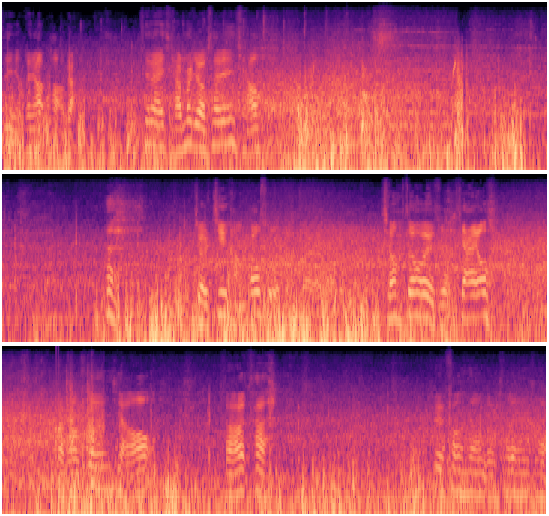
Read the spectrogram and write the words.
最近很少跑这儿。现在前面就是三元桥，哎，就是机场高速。行，最后一组，加油！快上三元桥。大家看，这方向的三元桥，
